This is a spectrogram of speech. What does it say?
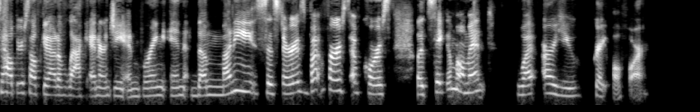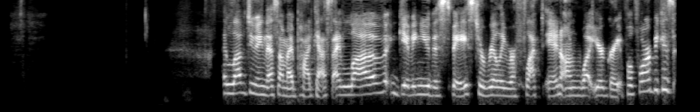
to help yourself get out of lack energy and bring in the money, sisters. But first, of course, let's take a moment. What are you grateful for? I love doing this on my podcast. I love giving you the space to really reflect in on what you're grateful for because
